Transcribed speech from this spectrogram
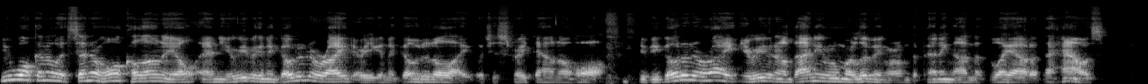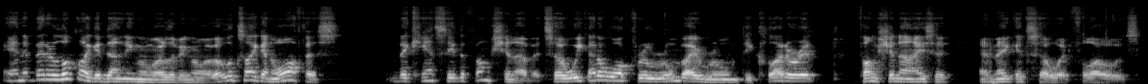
you walk into a Center Hall Colonial and you're either going to go to the right or you're going to go to the light, which is straight down the hall. If you go to the right, you're either in a dining room or living room, depending on the layout of the house. And it better look like a dining room or living room. If it looks like an office, they can't see the function of it. So we got to walk through room by room, declutter it, functionize it, and make it so it flows.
